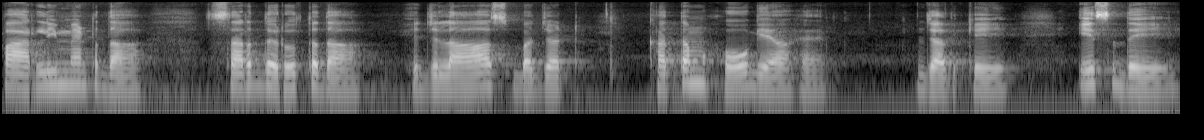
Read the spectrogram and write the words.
ਪਾਰਲੀਮੈਂਟ ਦਾ ਸਰਦ ਰੁੱਤ ਦਾ ਇਜਲਾਸ ਬਜਟ ਖਤਮ ਹੋ ਗਿਆ ਹੈ, ਜਦਕਿ ਇਸ ਦੇ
